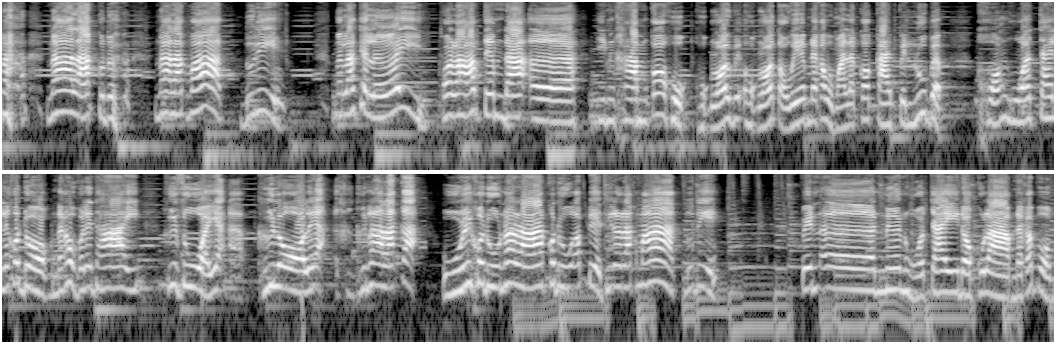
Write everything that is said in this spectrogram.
น่าน่ารักคนดูน่ารักมาก ดูดิน่ารักจังเลย พอเราอัพเต็มดาเอ่ออินคัมก็6 600 600 ต่อเวฟนะครับผมแล้วก็กลายเป็นรูปแบบของหัวใจแล้วก็ดอกนะครับผมวาเลนไทน์คือสวยอะคือหล่อเลยอะคือคือน่ารักอะอุ้ยเขาดูน่ารักเขาดูอัปเดตที่น่ารักมาก ดูดิ เป็นเอ่อเนินหัวใจดอกกุหลาบนะครับผม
